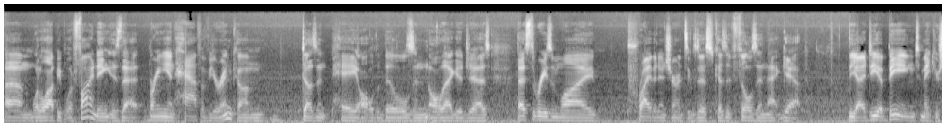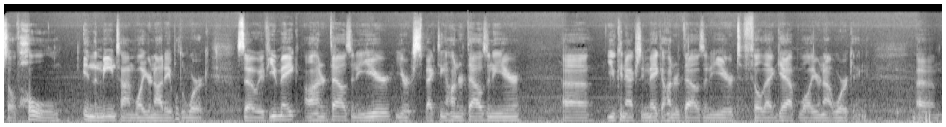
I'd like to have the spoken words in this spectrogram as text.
Um, what a lot of people are finding is that bringing in half of your income doesn't pay all the bills and all that good jazz. That's the reason why private insurance exists because it fills in that gap. The idea being to make yourself whole in the meantime while you're not able to work. So if you make 100,000 a year, you're expecting 100,000 a year, uh, you can actually make 100,000 a year to fill that gap while you're not working. Um,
